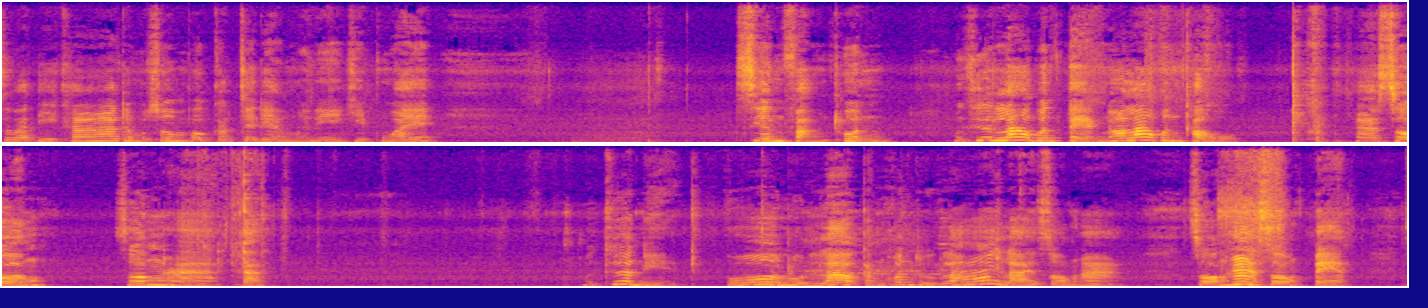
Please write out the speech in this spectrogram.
สวัสดีค่ะท่านผู้ชมพบกับเจแดงมือนี้คลิปไว้เซียนฝั่งทนมือขึ้นเล่าเพิ่นแตกเนาะเล่าเพิ่นเข่าหาสองสองหาค่ะมือขึ้นนี่โอ้รุ่นเล่ากันคนถูกหลายหลายสองหาสองห้าสองแปด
